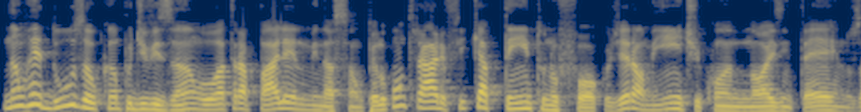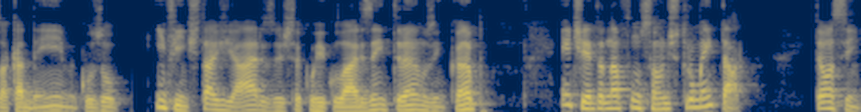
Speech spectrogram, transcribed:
Não reduza o campo de visão ou atrapalhe a iluminação. Pelo contrário, fique atento no foco. Geralmente, quando nós internos, acadêmicos ou, enfim, estagiários extracurriculares entramos em campo, a gente entra na função de instrumentar. Então, assim,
